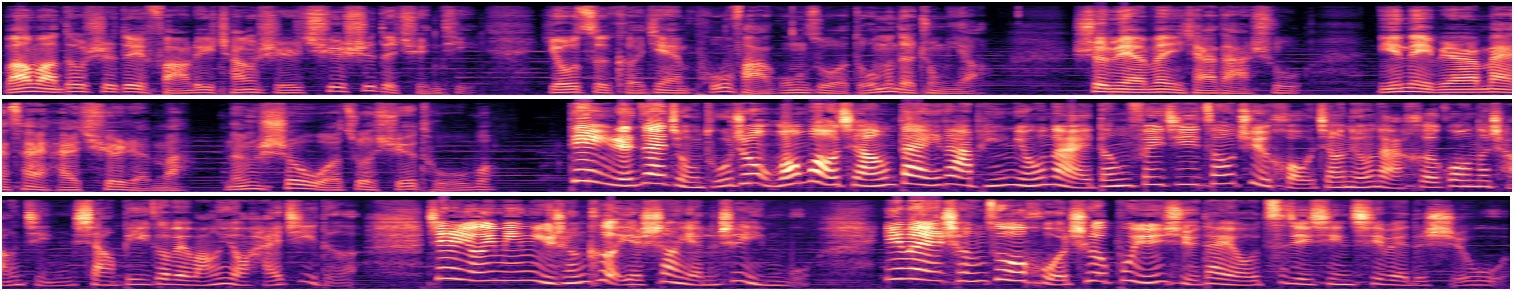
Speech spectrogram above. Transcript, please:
往往都是对法律常识缺失的群体，由此可见普法工作多么的重要。顺便问一下大叔，您那边卖菜还缺人吗？能收我做学徒不？电影《人在囧途》中，王宝强带一大瓶牛奶登飞机遭拒后，将牛奶喝光的场景，想必各位网友还记得。近日，有一名女乘客也上演了这一幕。因为乘坐火车不允许带有刺激性气味的食物，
